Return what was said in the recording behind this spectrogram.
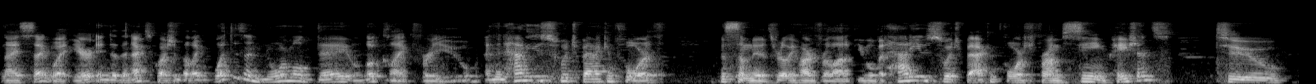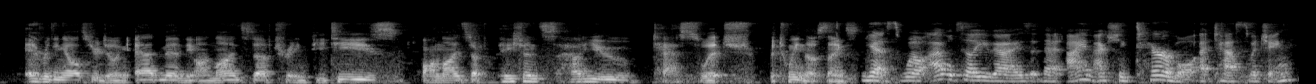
nice segue here into the next question. But like, what does a normal day look like for you? And then how do you switch back and forth? This is something that's really hard for a lot of people, but how do you switch back and forth from seeing patients to everything else you're doing admin, the online stuff, treating PTs, online stuff for patients. How do you task switch between those things? Yes, well, I will tell you guys that I am actually terrible at task switching.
